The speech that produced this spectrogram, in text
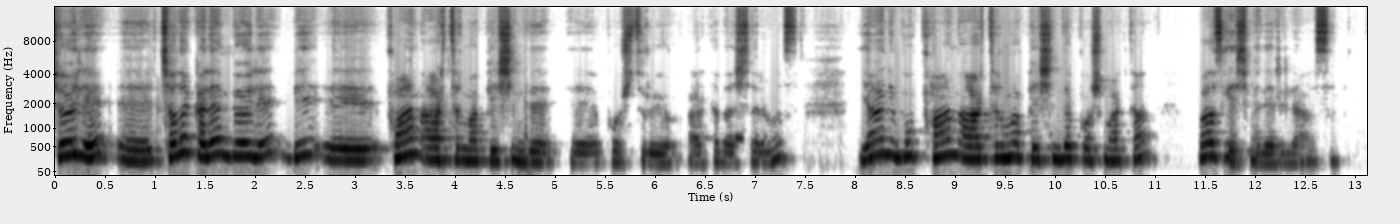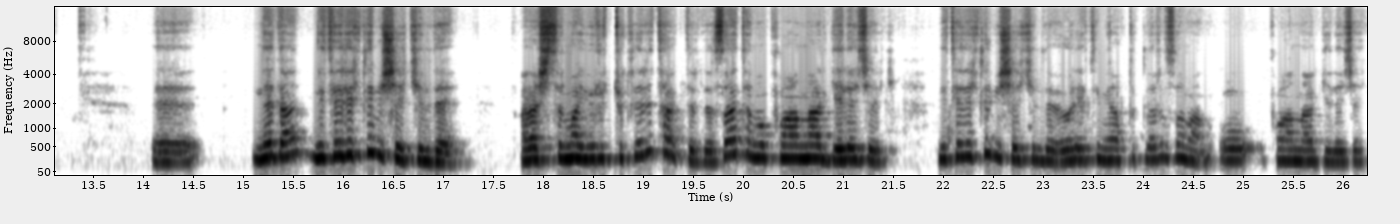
Şöyle e, çala kalem böyle bir e, puan artırma peşinde e, koşturuyor arkadaşlarımız. Yani bu puan artırma peşinde koşmaktan vazgeçmeleri lazım. E, neden? Nitelikli bir şekilde araştırma yürüttükleri takdirde zaten o puanlar gelecek. Nitelikli bir şekilde öğretim yaptıkları zaman o puanlar gelecek.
